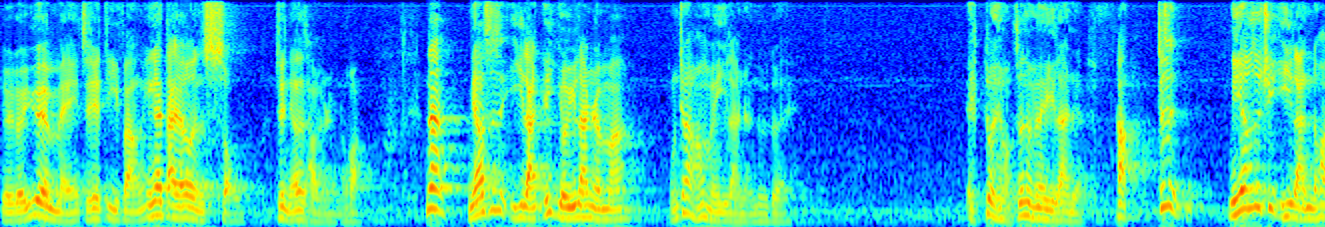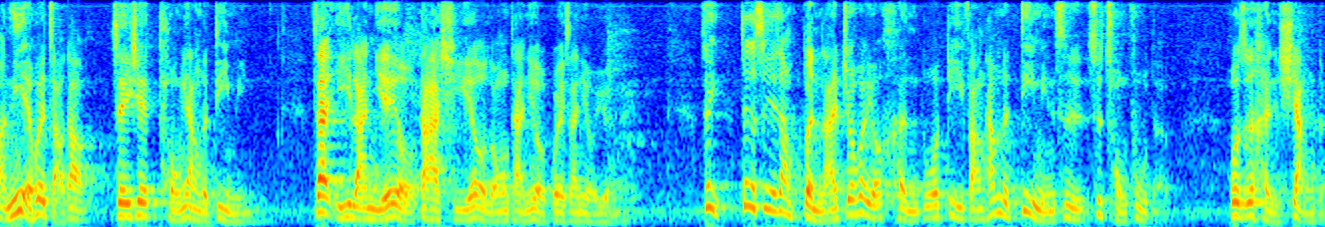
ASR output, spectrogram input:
有一个月眉这些地方，应该大家都很熟。就你要是桃园人的话，那你要是宜兰，哎，有宜兰人吗？我们家好像没宜兰人，对不对？哎，对哦，真的没宜兰人。好，就是你要是去宜兰的话，你也会找到这一些同样的地名，在宜兰也有大溪，也有龙潭，也有龟山，也有月眉。所以这个世界上本来就会有很多地方，他们的地名是是重复的，或者是很像的。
